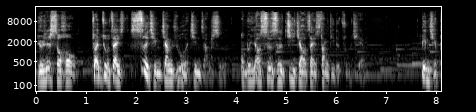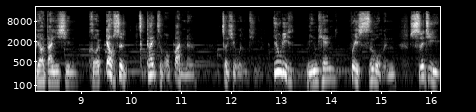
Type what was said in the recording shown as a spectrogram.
有些时候，专注在事情将如何进展时，我们要时时聚焦在上帝的主权，并且不要担心和要是该怎么办呢？这些问题，忧虑明天会使我们失去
